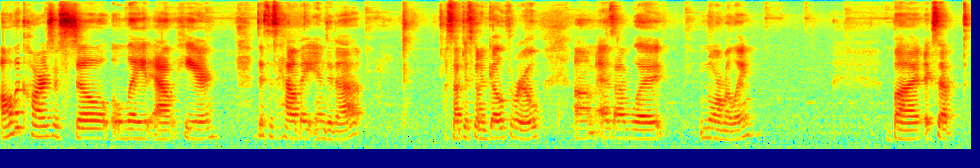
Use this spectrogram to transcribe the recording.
all the cards are still laid out here. This is how they ended up. So I'm just going to go through um, as I would normally, but except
